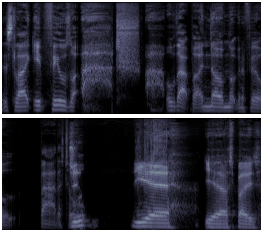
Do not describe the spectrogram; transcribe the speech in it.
It's like it feels like ah, tsh, ah all that, but I know I'm not going to feel bad at you- all. Yeah, yeah, I suppose.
